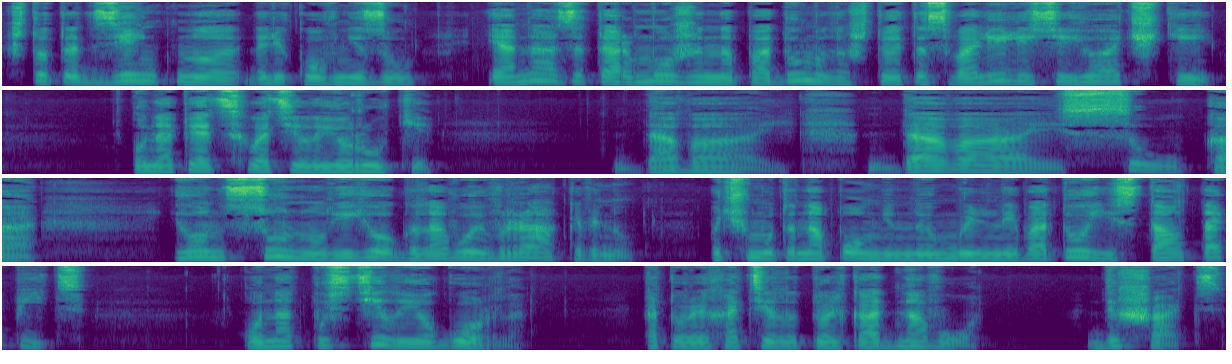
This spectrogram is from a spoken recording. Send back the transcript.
Что-то дзенькнуло далеко внизу, и она заторможенно подумала, что это свалились ее очки. Он опять схватил ее руки — «Давай, давай, сука!» И он сунул ее головой в раковину, почему-то наполненную мыльной водой, и стал топить. Он отпустил ее горло, которое хотело только одного — дышать.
